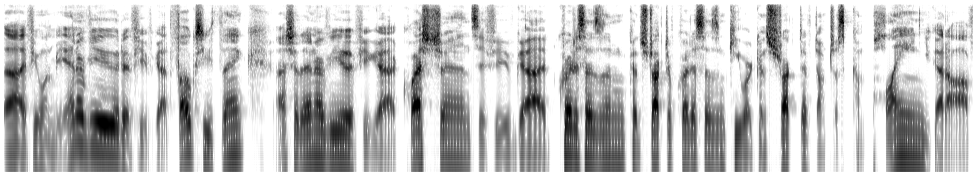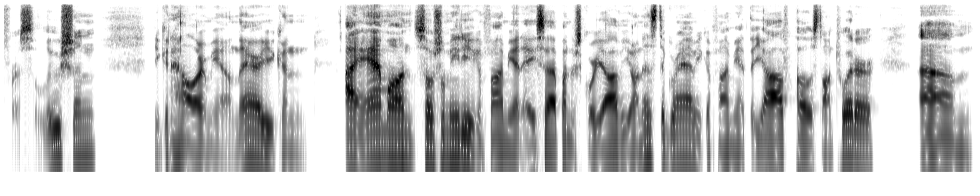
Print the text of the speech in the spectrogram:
uh, if you want to be interviewed, if you've got folks you think I should interview, if you got questions, if you've got criticism, constructive criticism, keyword constructive, don't just complain. You got to offer a solution. You can holler at me on there. You can, I am on social media. You can find me at ASAP underscore Yavi on Instagram. You can find me at the Yav post on Twitter. Um,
